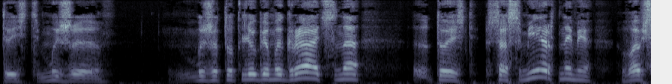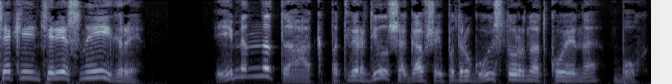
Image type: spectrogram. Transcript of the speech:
То есть мы же... Мы же тут любим играть на... То есть со смертными во всякие интересные игры. «Именно так», — подтвердил шагавший по другую сторону от Коэна Бог.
